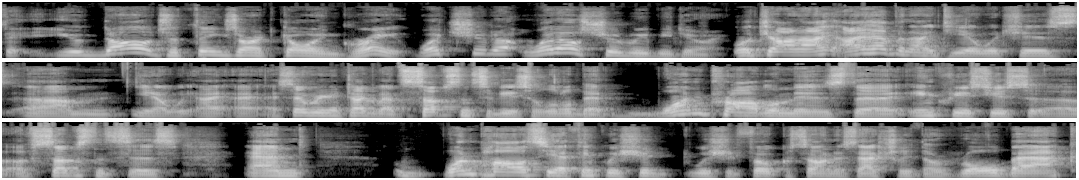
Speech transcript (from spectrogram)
that, you acknowledge that things aren't going great. What should what else should we be doing? Well, John, I, I have an idea, which is, um, you know, I, I said we are going to talk about substance abuse a little bit. One problem is the increased use of, of substances, and one policy I think we should we should focus on is actually the rollback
